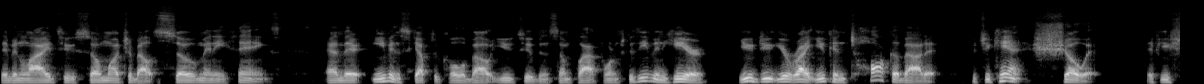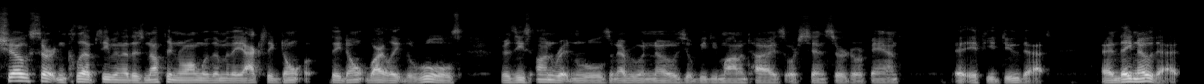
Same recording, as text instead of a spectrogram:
They've been lied to so much about so many things. And they're even skeptical about YouTube and some platforms because even here, you do you're right, you can talk about it, but you can't show it. If you show certain clips, even though there's nothing wrong with them and they actually don't they don't violate the rules, there's these unwritten rules, and everyone knows you'll be demonetized or censored or banned uh, if you do that. And they know that.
